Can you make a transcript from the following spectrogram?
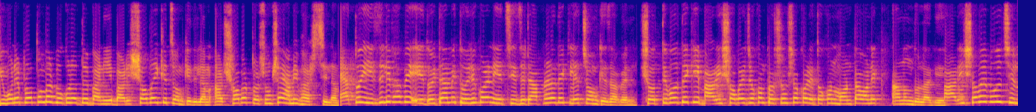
জীবনে প্রথমবার বগুড়ার দই বানিয়ে বাড়ির সবাইকে চমকে দিলাম, আর সবার প্রশংসায় আমি ভাসছিলাম। এত ইজিলি ভাবে এই দইটা আমি তৈরি করে নিয়েছি, যেটা আপনারা দেখলে চমকে যাবেন। সত্যি বলতে কি, বাড়ির সবাই যখন প্রশংসা করে, তখন মনটা অনেক আনন্দ লাগে। বাড়ির সবাই বলছিল,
